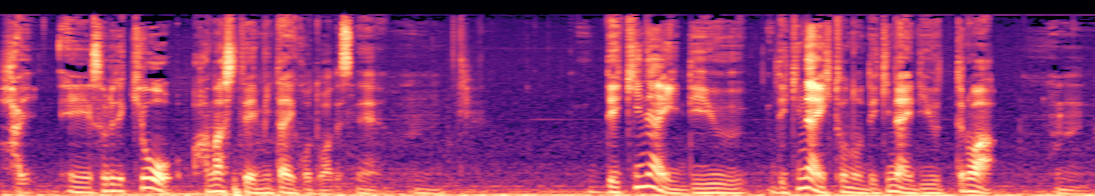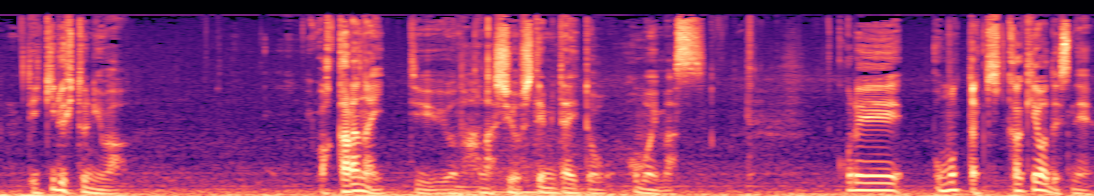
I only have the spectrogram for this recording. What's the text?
はい、えー、それで今日話してみたいことはですね、うん、できない理由できない人のできない理由ってのは、うん、できる人にはわからないっていうような話をしてみたいと思います。これ思ったきっかけはですね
